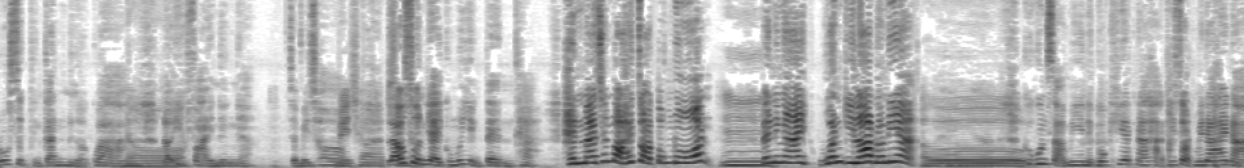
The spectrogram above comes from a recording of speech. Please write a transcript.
รู้สึกถึงการเหนือกว่า แล้วอีกฝ่ายหนึ่งเนี่ย จะไม่ชอบไม่ชอบ แล้วส่วนใหญ่คุณผู้หญิงเป็นค่ะ เห็นไหมฉันบอกให้จอดตรงโน้นเป็นยังไงวนกี่รอบแล้วเนี่ยคือคุณสามีเนี่ยก็เครียดนะหาที่จอดไม่ได้นะ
